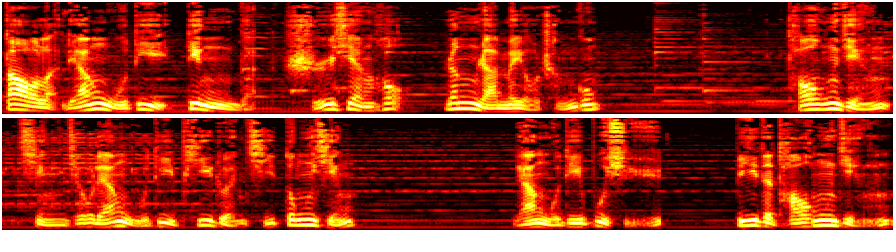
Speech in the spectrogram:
到了梁武帝定的时限后，仍然没有成功。陶弘景请求梁武帝批准其东行，梁武帝不许，逼得陶弘景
